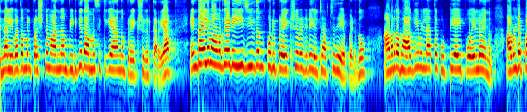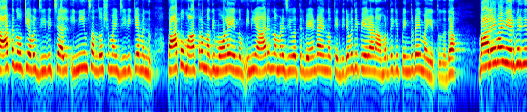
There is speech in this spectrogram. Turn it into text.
എന്നാൽ ഇവർ തമ്മിൽ പ്രശ്നമാണെന്നും പിരിഞ്ഞു താമസിക്കുകയാണെന്നും പ്രേക്ഷകർക്കറിയാം. എന്തായാലും അമൃതയുടെ ഈ ജീവിതം കൂടി പ്രേക്ഷകരുടെ ഇടയിൽ ചർച്ച ചെയ്യപ്പെടുന്നു. അമൃത ഭാഗ്യമില്ലാത്ത കുട്ടിയായി പോയല്ലോ എന്നും അവളുടെ പാട്ട് നോക്കി അവൾ ജീവിച്ചാൽ ഇനിയും സന്തോഷമായി ജീവിക്കാമെന്നും പാപ്പു മാത്രം മതി മോളെ എന്നും ഇനി ആരും നമ്മുടെ ജീവിതത്തിൽ വേണ്ട എന്നൊക്കെ നിരവധി പേരാണ് അമൃതയ്ക്ക് പിന്തുണയുമായി എത്തുന്നത്. ബാലയുമായി വേർപിരിഞ്ഞ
